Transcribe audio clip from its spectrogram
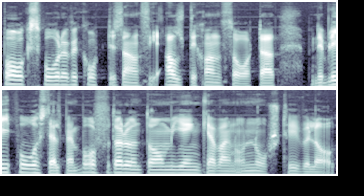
Bakspår över kort distans är alltid chansartat, men det blir påställt med barfota runt om, jänkarvagn och norskt huvudlag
